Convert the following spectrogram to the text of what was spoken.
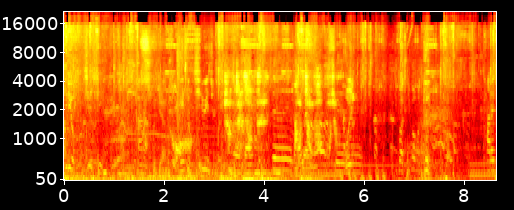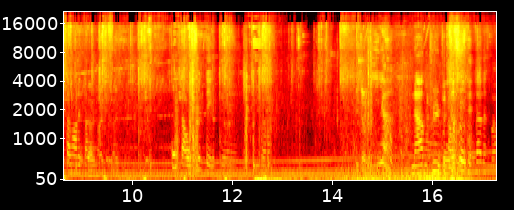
치료 실시. 가라. 계속 치료해 줄게. 그, 나이스. 오일. 티바, 티바만 쳐. 잘했다, 잘했다. 꼭 나 없을 때 이렇게 들더라. 기절. 나 불붙어. 없어도 된다는 거야.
